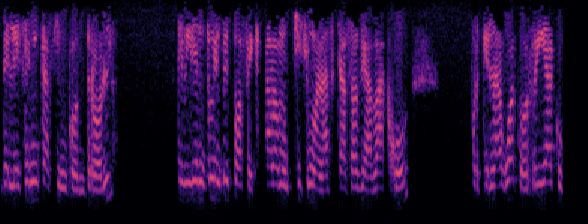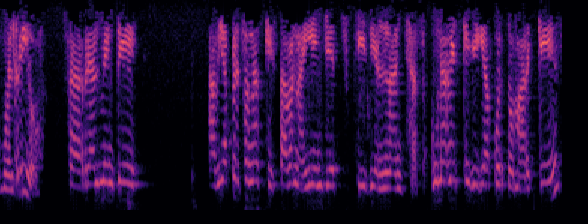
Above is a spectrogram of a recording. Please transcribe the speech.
de la escénica sin control. Evidentemente esto afectaba muchísimo a las casas de abajo, porque el agua corría como el río. O sea, realmente había personas que estaban ahí en jet skis y en lanchas. Una vez que llegué a Puerto Marqués,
